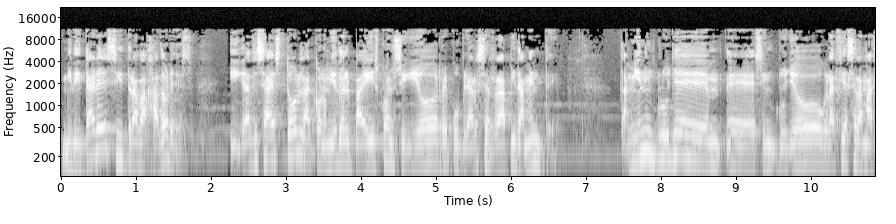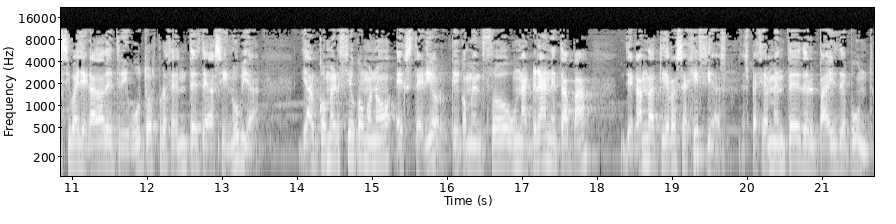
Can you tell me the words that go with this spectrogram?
militares y trabajadores, y gracias a esto la economía del país consiguió recuperarse rápidamente. También incluye, eh, se incluyó gracias a la masiva llegada de tributos procedentes de Asia y Nubia y al comercio, como no, exterior, que comenzó una gran etapa llegando a tierras egipcias, especialmente del país de Punt.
